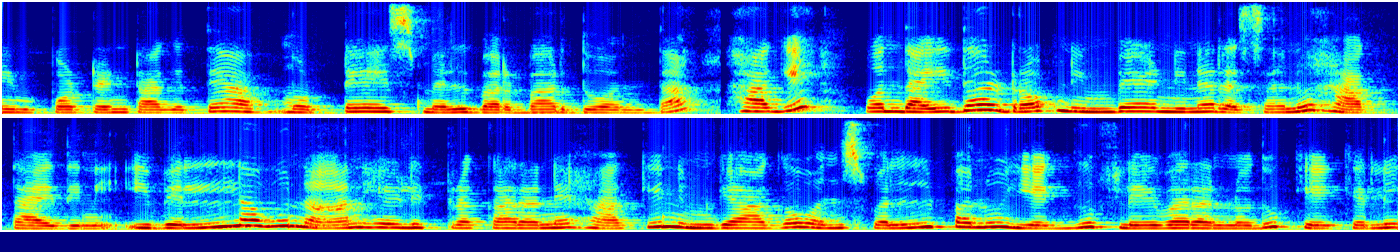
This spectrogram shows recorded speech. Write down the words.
ಇಂಪಾರ್ಟೆಂಟ್ ಆಗುತ್ತೆ. ಆ ಮೊಟ್ಟೆ ಸ್ಮೆಲ್ ಬರಬಾರ್ದು ಅಂತ. ಹಾಗೆ ಒಂದು ಐದಾರು ಡ್ರಾಪ್ ನಿಂಬೆಹಣ್ಣಿನ ರಸನೂ ಹಾಕ್ತಾ ಇದ್ದೀನಿ. ಇವೆಲ್ಲವೂ ನಾನು ಹೇಳಿದ ಪ್ರಕಾರನೇ ಹಾಕಿ ನಿಮಗೆ ಆಗ ಒಂದು ಸ್ವಲ್ಪನೂ ಎಗ್ ಫ್ಲೇವರ್ ಅನ್ನೋದು ಕೇಕಲ್ಲಿ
